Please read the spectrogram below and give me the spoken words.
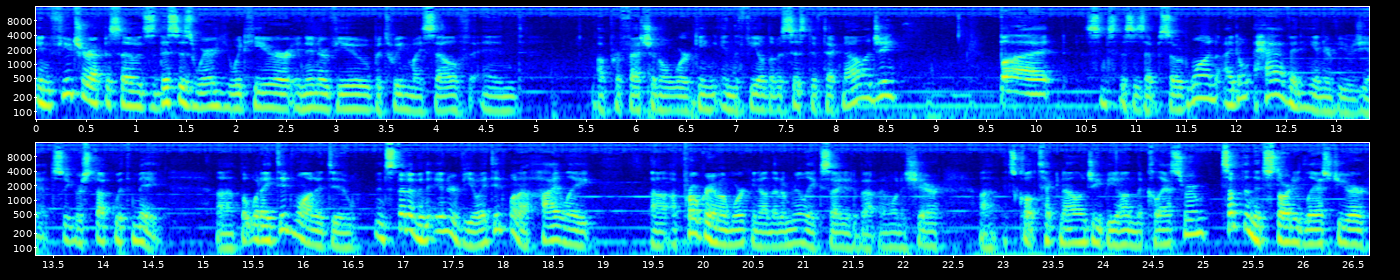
in future episodes, this is where you would hear an interview between myself and a professional working in the field of assistive technology. But since this is episode one, I don't have any interviews yet, so you're stuck with me. Uh, but what I did want to do, instead of an interview, I did want to highlight uh, a program I'm working on that I'm really excited about. I want to share. Uh, it's called Technology Beyond the Classroom. It's something that started last year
